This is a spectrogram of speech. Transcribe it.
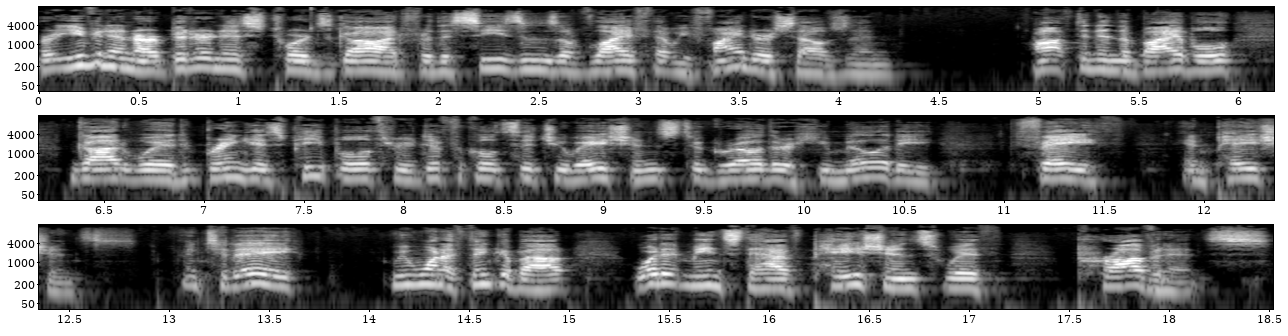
or even in our bitterness towards God for the seasons of life that we find ourselves in. Often in the Bible, God would bring his people through difficult situations to grow their humility, faith, and patience. And today, we want to think about what it means to have patience with providence.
